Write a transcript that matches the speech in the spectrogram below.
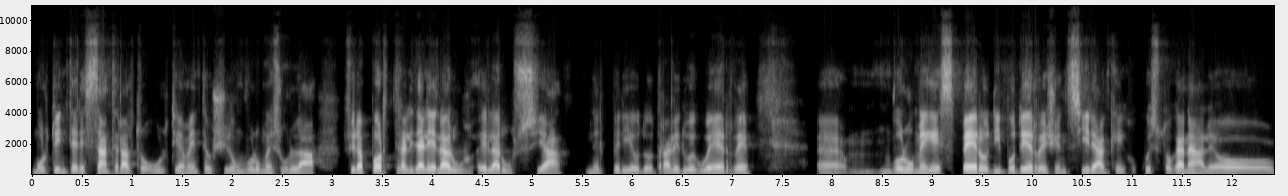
molto interessanti, tra l'altro ultimamente è uscito un volume sulla, sui rapporti tra l'Italia e la, e la Russia nel periodo tra le due guerre, eh, un volume che spero di poter recensire anche con questo canale. Ho,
